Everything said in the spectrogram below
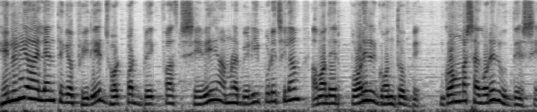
হেনরি আইল্যান্ড থেকে ফিরে ঝটপট ব্রেকফাস্ট সেরে আমরা বেরিয়ে পড়েছিলাম আমাদের পরের গন্তব্যে, গঙ্গাসাগরের উদ্দেশ্যে।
